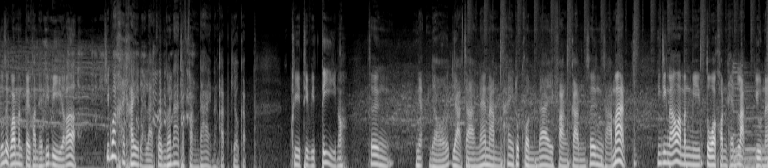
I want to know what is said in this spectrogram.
รู้สึกว่ามันเป็นคอนเทนต์ที่ดี แล้วก็คิดว่าใครๆหลายๆ คนก็น่าจะฟังได้นะครับ เกี่ยวกับ creativity เนาะซึ่งเนี่ยเดี๋ยวอยากจะแนะนำให้ทุกคนได้ฟังกัน ซึ่งสามารถจริงๆแล้วอะมันมีตัวคอนเทนต์หลักอยู่ใน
